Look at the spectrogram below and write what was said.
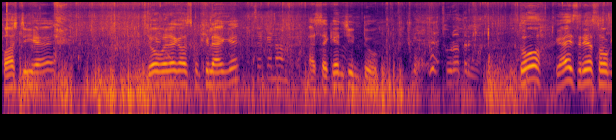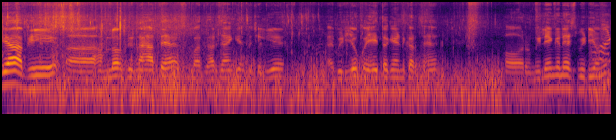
फ़र्स्ट है है। जो बोलेगा उसको खिलाएँगे। सेकेंड चिंटू तो गैस रेस हो गया। अभी आ, हम लोग नहाते हैं उसके बाद घर जाएँगे। तो चलिए वीडियो को यहीं तक एंड करते हैं। और मिलेंगे नेक्स्ट वीडियो में।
